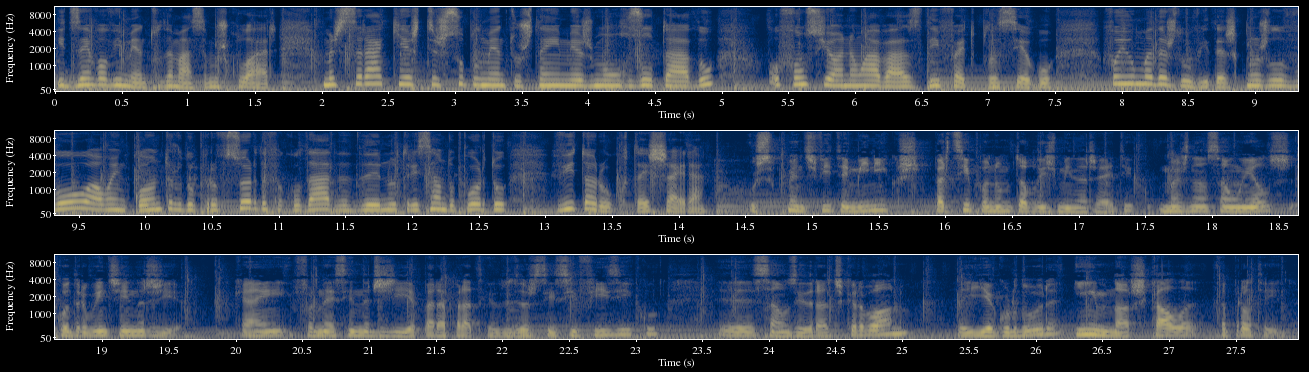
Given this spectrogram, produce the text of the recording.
e desenvolvimento da massa muscular. Mas será que estes suplementos têm mesmo um resultado ou funcionam à base de efeito placebo? Foi uma das dúvidas que nos levou ao encontro do professor da Faculdade de Nutrição do Porto, Vitor Hugo Teixeira. Os suplementos vitamínicos participam no metabolismo energético, mas não são eles contribuintes de energia. Quem fornece energia para a prática do exercício físico eh, são os hidratos de carbono e a gordura e, em menor escala, a proteína.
